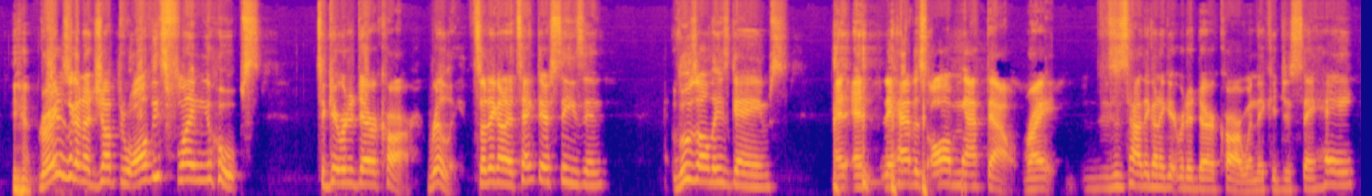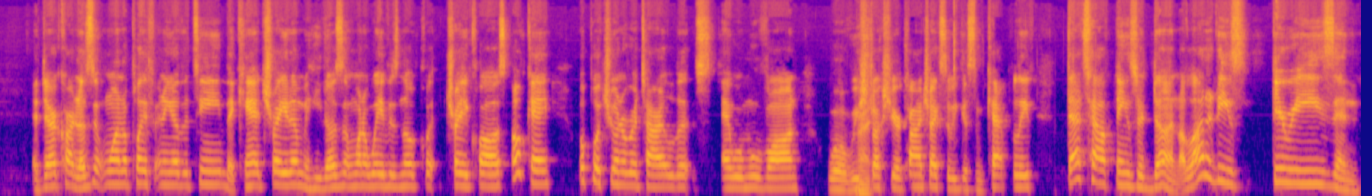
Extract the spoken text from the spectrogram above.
yeah. the Raiders are going to jump through all these flaming hoops to get rid of Derek Carr. Really? So they're going to tank their season, lose all these games, and, and they have this all mapped out, right? This is how they're going to get rid of Derek Carr when they could just say, hey, if Derek Carr doesn't want to play for any other team, they can't trade him, and he doesn't want to waive his no cl- trade clause. Okay, we'll put you on a retired list, and we'll move on. We'll restructure right. your contract so we get some cap relief. That's how things are done. A lot of these theories and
